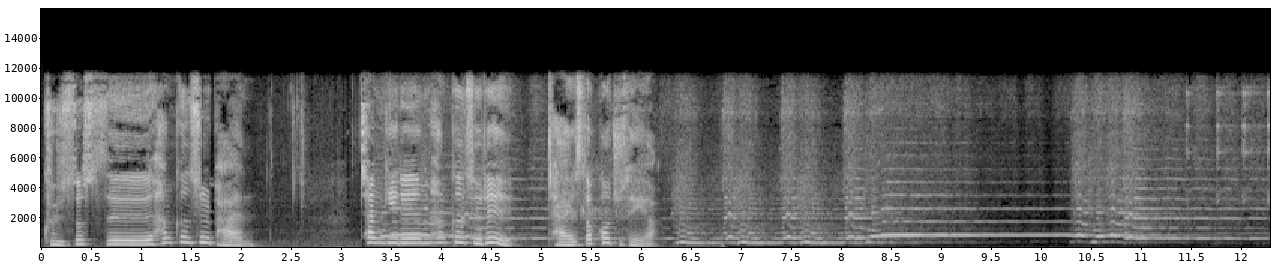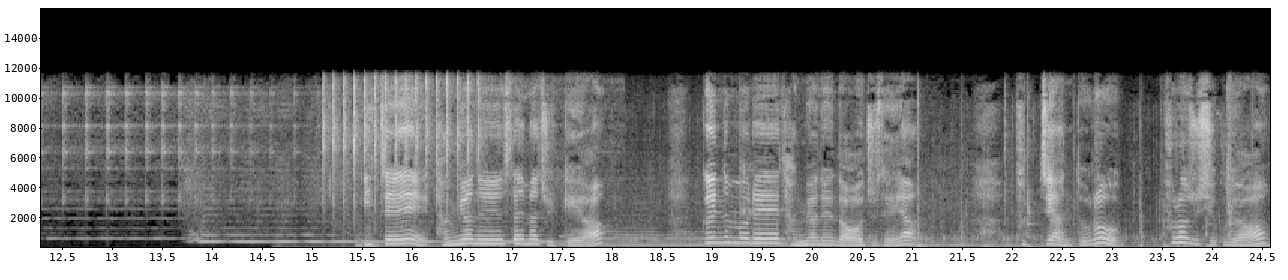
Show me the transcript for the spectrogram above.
굴소스 한 큰술 반, 참기름 한 큰술을 잘 섞어주세요. 이제 당면을 삶아줄게요. 끓는 물에 당면을 넣어주세요. 붙지 않도록 풀어주시고요.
